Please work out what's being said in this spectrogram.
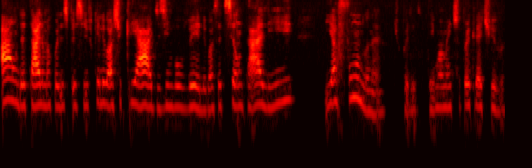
Ah, um detalhe, uma coisa específica, ele gosta de criar, desenvolver, ele gosta de sentar ali e ir a fundo, né? Tipo, ele tem uma mente super criativa.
